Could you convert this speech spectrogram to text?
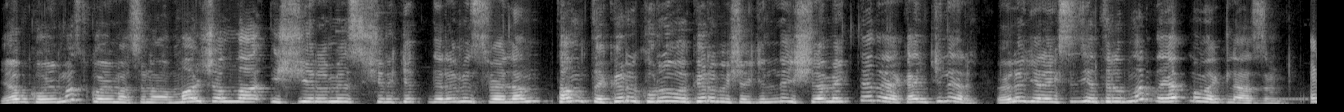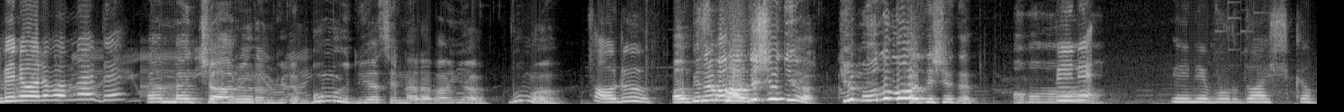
Ya koymaz koymasın ha. Maşallah iş yerimiz, şirketlerimiz falan tam takır kuru bakır bir şekilde işlemekte de kankiler. Öyle gereksiz yatırımlar da yapmamak lazım. e benim arabam nerede? Hemen çağırıyorum gülüm. Bu muydu ya senin araban yok? Bu mu? Soru. Ha biri bana ateş ediyor. Kim oğlum o ateş eden? Baba, baba. Beni- Beni vurdu aşkım.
